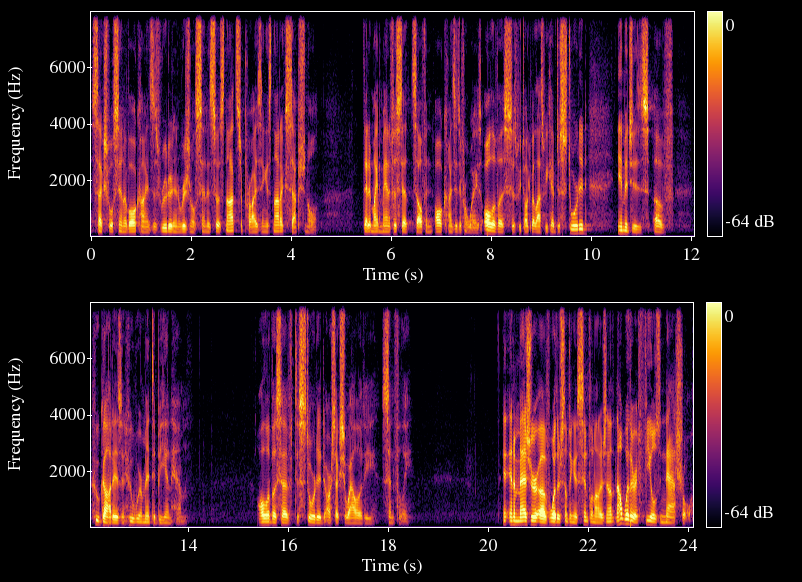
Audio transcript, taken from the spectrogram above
sexual sin of all kinds is rooted in original sin, and so it's not surprising, it's not exceptional that it might manifest itself in all kinds of different ways. All of us, as we talked about last week, have distorted images of who God is and who we're meant to be in Him. All of us have distorted our sexuality sinfully. In a measure of whether something is sinful or not, not whether it feels natural.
